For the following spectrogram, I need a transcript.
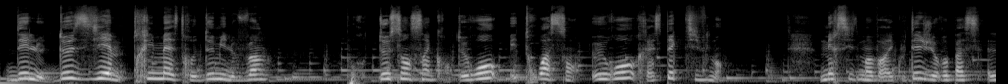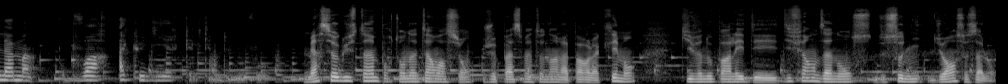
dès le deuxième trimestre 2020 pour 250 euros et 300 euros respectivement. Merci de m'avoir écouté, je repasse la main pouvoir accueillir quelqu'un de nouveau. Merci Augustin pour ton intervention. Je passe maintenant la parole à Clément qui va nous parler des différentes annonces de Sony durant ce salon.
